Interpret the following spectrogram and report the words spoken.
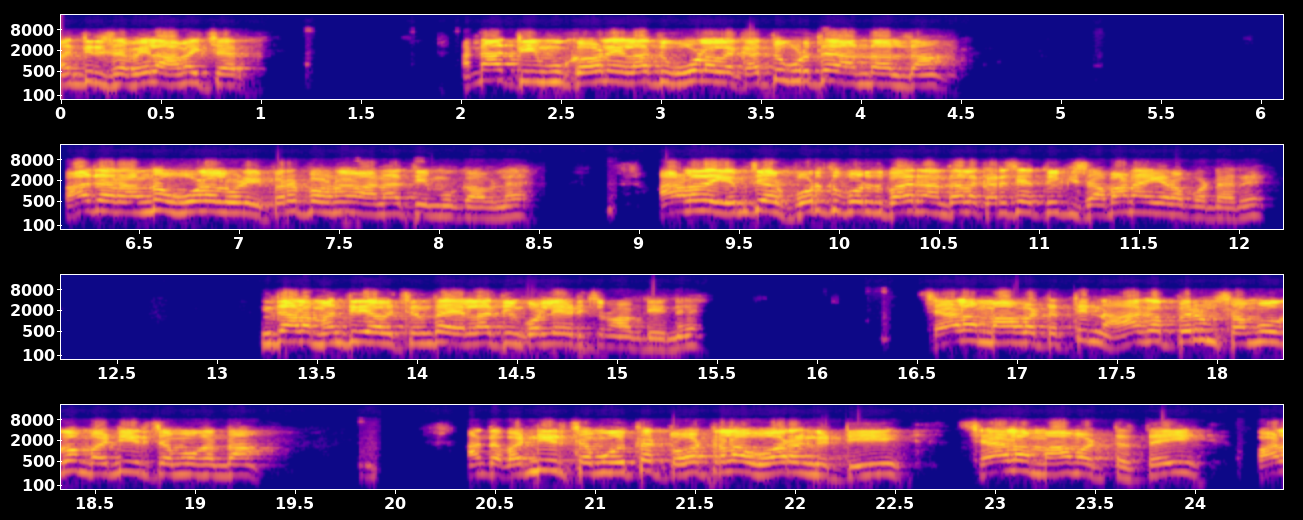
மந்திரி சபையில அமைச்சர். அதிமுகவில் எல்லாத்துக்கும் ஊழலை கத்து கொடுத்த அந்த ஆள் தான் ராஜாராம் தான் ஊழலுடைய பிறப்பவனும் அதிமுகவில். அதனாலதான் எம்ஜிஆர் பொறுத்து பொறுத்து பாரு அந்த கடைசியாக தூக்கி சபாநாயகரா போட்டாரு. இந்த ஆளை மந்திரியா வச்சிருந்தா எல்லாத்தையும் கொள்ளையடிச்சிடும் அப்படின்னு. சேலம் மாவட்டத்தின் ஆகப்பெரும் சமூகம் வன்னியர் சமூகம் தான் அந்த வன்னியர் சமூகத்தை டோட்டலா ஓரங்கட்டி சேலம் மாவட்டத்தை பல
